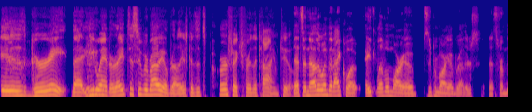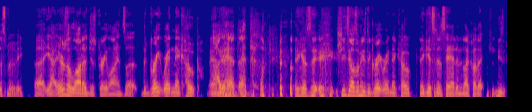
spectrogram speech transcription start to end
is great that he went right to Super Mario Brothers cuz it's perfect for the time too That's another one that I quote. Eighth level Mario, Super Mario Brothers. That's from this movie. Uh, yeah, there's a lot of just great lines. Uh, the Great Redneck Hope. I then- had that down because she tells him he's the Great Redneck Hope, and it gets in his head, and then like all that music,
